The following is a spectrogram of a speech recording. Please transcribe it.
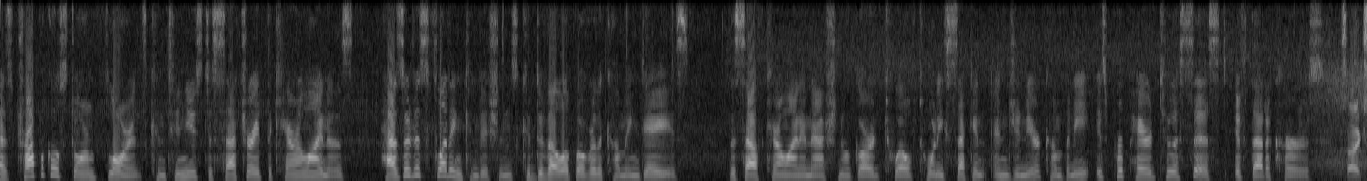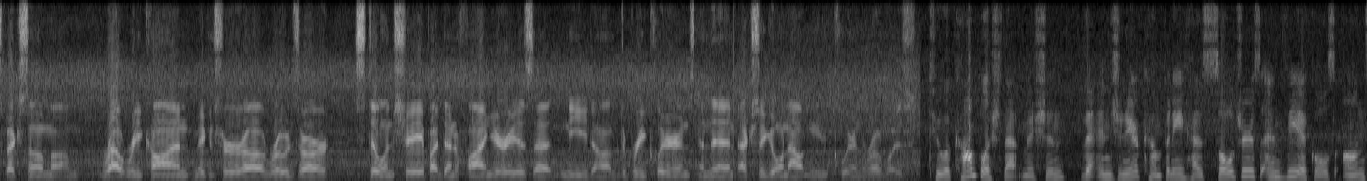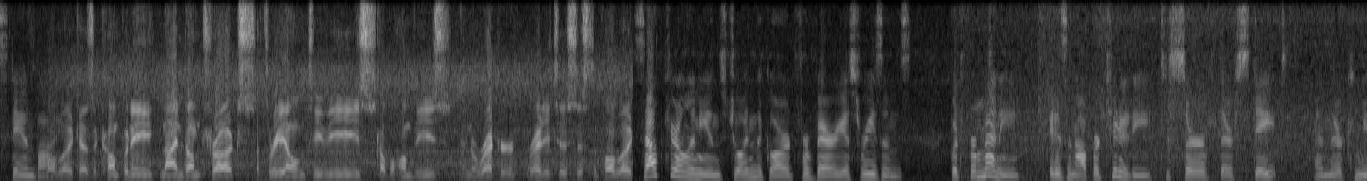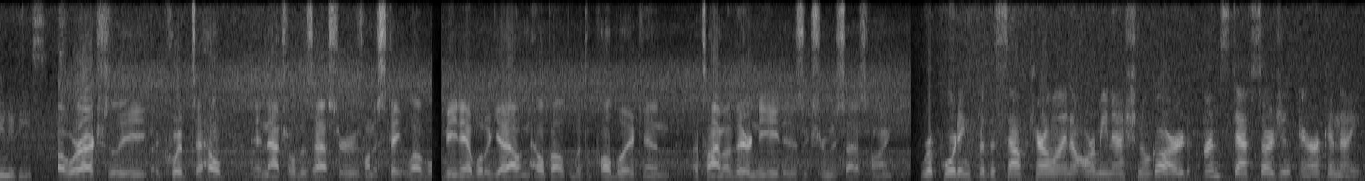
As Tropical Storm Florence continues to saturate the Carolinas, hazardous flooding conditions could develop over the coming days. The South Carolina National Guard 1222nd Engineer Company is prepared to assist if that occurs. So I expect some um, route recon, making sure uh, roads are still in shape, identifying areas that need um, debris clearance, and then actually going out and clearing the roadways. To accomplish that mission, the Engineer Company has soldiers and vehicles on standby. Public as a company, nine dump trucks, three LMTVs, a couple Humvees, and a wrecker ready to assist the public. South Carolinians join the Guard for various reasons but for many, it is an opportunity to serve their state and their communities. Uh, we're actually equipped to help in natural disasters on a state level. Being able to get out and help out with the public in a time of their need is extremely satisfying. Reporting for the South Carolina Army National Guard, I'm Staff Sergeant Erica Knight.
